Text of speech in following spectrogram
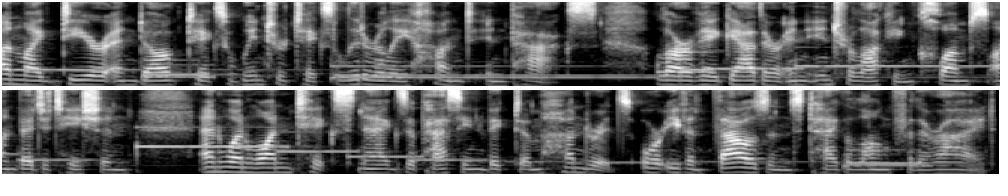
Unlike deer and dog ticks, winter ticks literally hunt in packs. Larvae gather in interlocking clumps on vegetation, and when one tick snags a passing victim, hundreds or even thousands tag along for the ride.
